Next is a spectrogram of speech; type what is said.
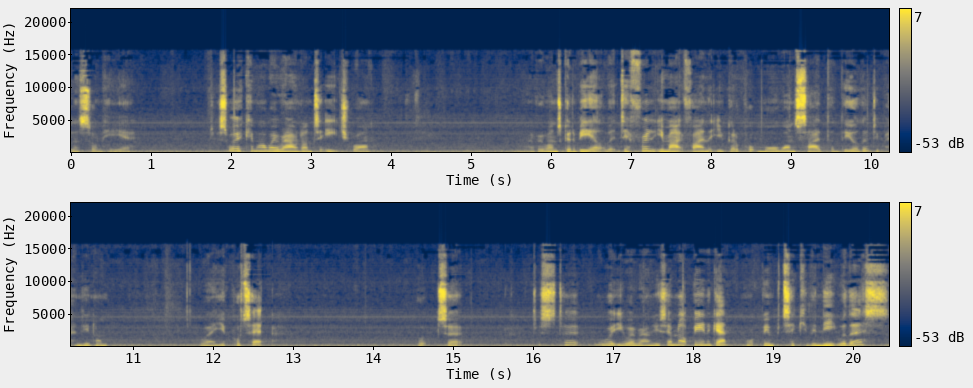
and some here. Just working my way around onto each one. Everyone's going to be a little bit different. You might find that you've got to put more one side than the other, depending on where you put it. But uh, just uh, work your way around. You see, I'm not being, again, not being particularly neat with this.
